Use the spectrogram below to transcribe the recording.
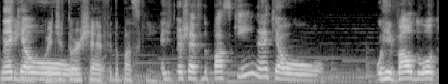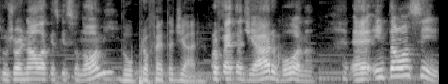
né? Sim, que é o, editor-chefe do Pasquim. editor-chefe do Pasquim, né? Que é o, o rival do outro jornal lá que eu esqueci o nome. Do Profeta Diário. Profeta Diário, boa, né? É, então, assim.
